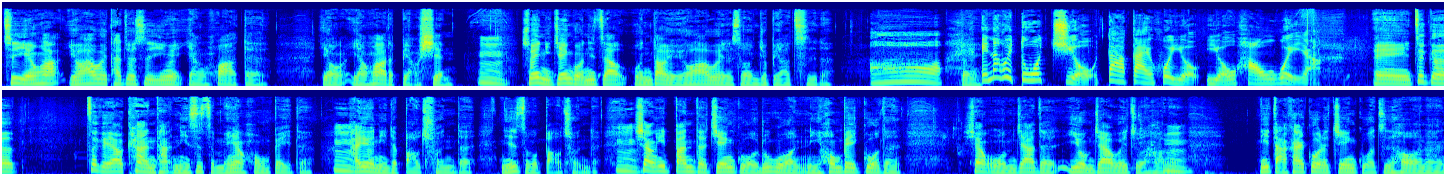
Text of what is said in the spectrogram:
其实盐化油耗味它就是因为氧化的氧氧化的表现。嗯，所以你坚果，你只要闻到有油花味的时候，你就不要吃了。哦，对，哎、欸，那会多久大概会有油耗味呀？哎，这个这个要看它你是怎么样烘焙的。嗯，还有你的保存的，你是怎么保存的？嗯，像一般的坚果，如果你烘焙过的，像我们家的，以我们家为准好了。嗯你打开过的坚果之后呢，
